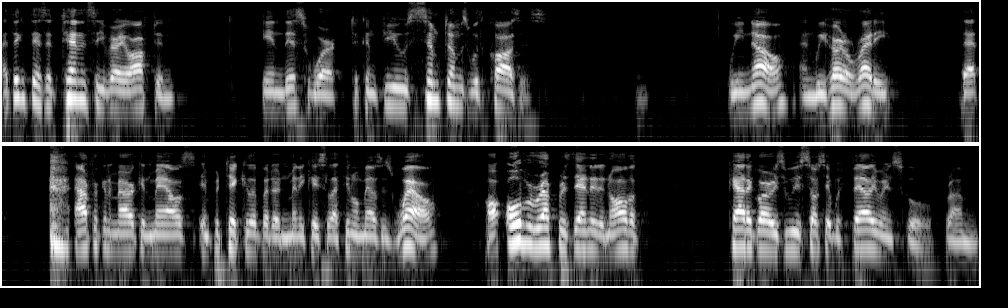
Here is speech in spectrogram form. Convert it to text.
I think there's a tendency very often in this work to confuse symptoms with causes. Right? We know, and we heard already, that African American males in particular, but in many cases Latino males as well, are overrepresented in all the categories we associate with failure in school, from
